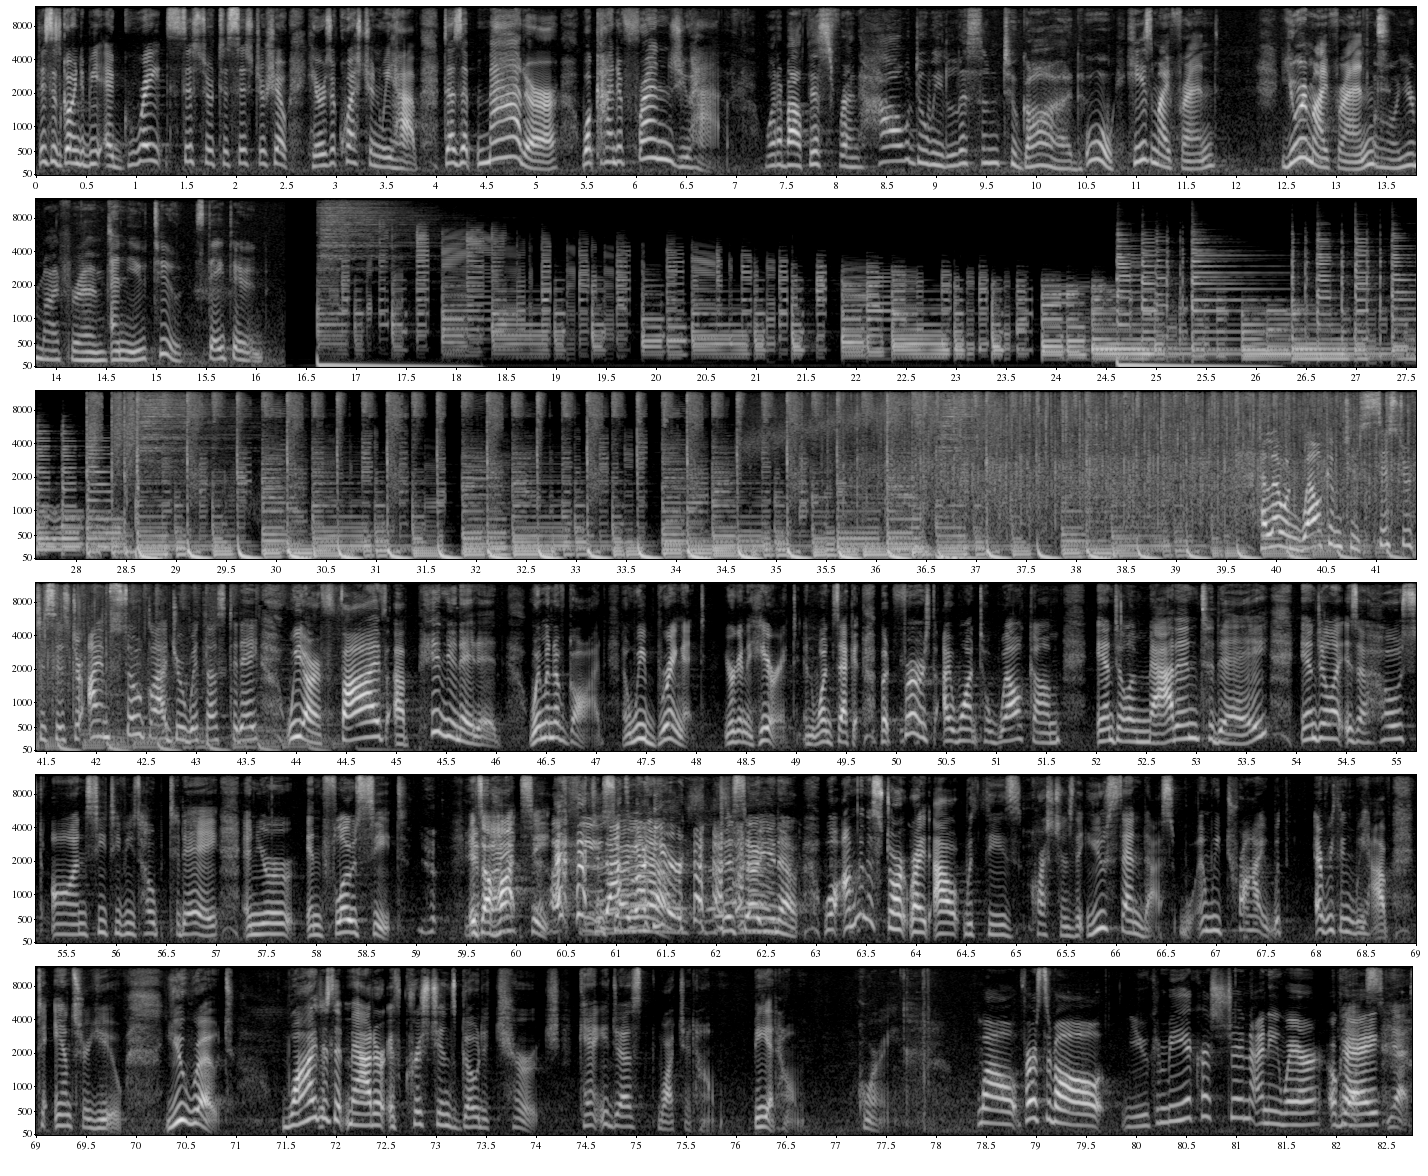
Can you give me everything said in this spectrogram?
This is going to be a great sister to sister show. Here's a question we have Does it matter what kind of friends you have? What about this friend? How do we listen to God? Ooh, he's my friend. You're my friend. Oh, you're my friend. And you too. Stay tuned. Welcome to Sister to Sister. I am so glad you're with us today. We are five opinionated women of God, and we bring it. You're going to hear it in one second. But first, I want to welcome Angela Madden today. Angela is a host on CTV's Hope Today, and you're in Flo's seat. Yep. It's yes, a hot seat. Hot seat. Just, so you know. Just so you know. Well, I'm going to start right out with these questions that you send us, and we try with everything we have to answer you. You wrote, why does it matter if Christians go to church? Can't you just watch at home, be at home? Corey. Well, first of all, you can be a Christian anywhere, okay? Yes, yes.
